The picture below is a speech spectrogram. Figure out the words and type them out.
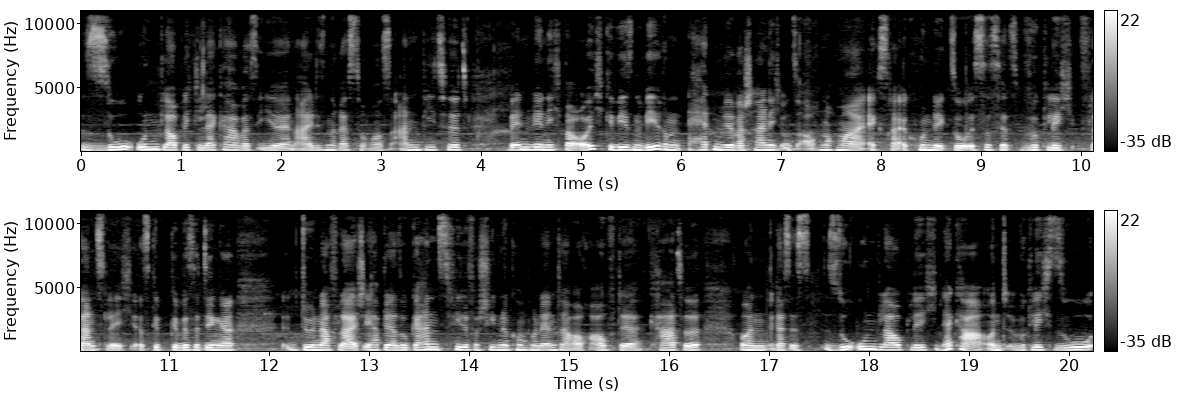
so unglaublich lecker, was ihr in all diesen Restaurants anbietet. Wenn wir nicht bei euch gewesen wären, hätten wir wahrscheinlich uns auch noch mal extra erkundigt. So ist es jetzt wirklich pflanzlich. Es gibt gewisse Dinge, Dönerfleisch. Ihr habt ja so ganz viele verschiedene Komponente auch auf der Karte und das ist so unglaublich lecker und wirklich so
